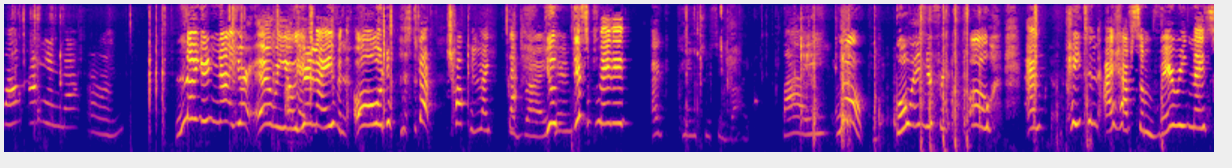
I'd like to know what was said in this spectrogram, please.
Well, I am not. Um... No, you're not. You're Ariel. You're not even old. Stop talking like that. Goodbye. You Can- disciplined. I came to say bye. Bye. No, go in your fr- Oh, and Peyton, I have some very nice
